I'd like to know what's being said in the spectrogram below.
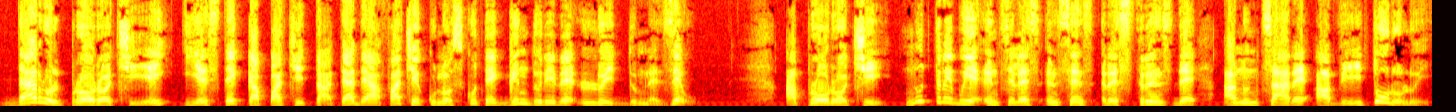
Darul prorociei este capacitatea de a face cunoscute gândurile lui Dumnezeu. A prorocii nu trebuie înțeles în sens restrâns de anunțare a viitorului.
